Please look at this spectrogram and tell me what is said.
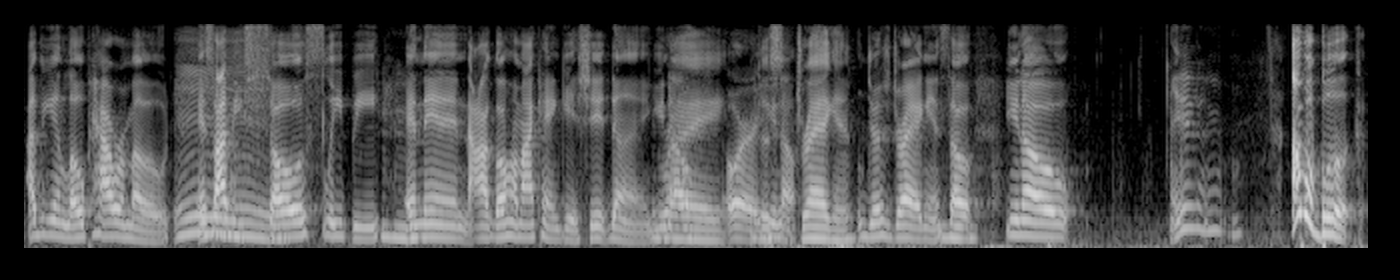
I be in low power mode, and so I be Mm. so sleepy, and then I'll go home. I can't get shit done, you right. know, or just you know, dragging. just dragging. Mm-hmm. So you know, I'm a book.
